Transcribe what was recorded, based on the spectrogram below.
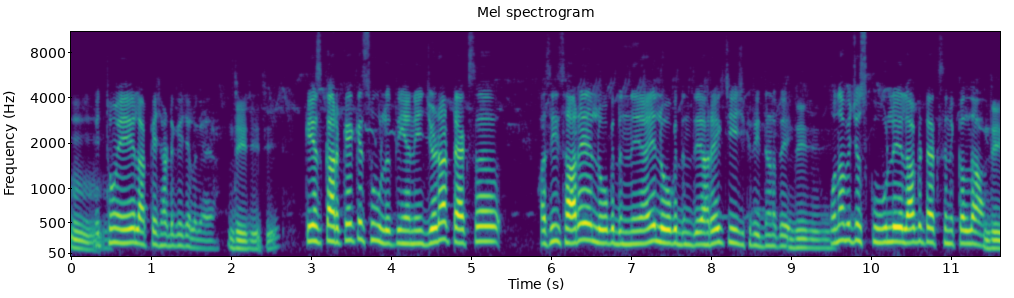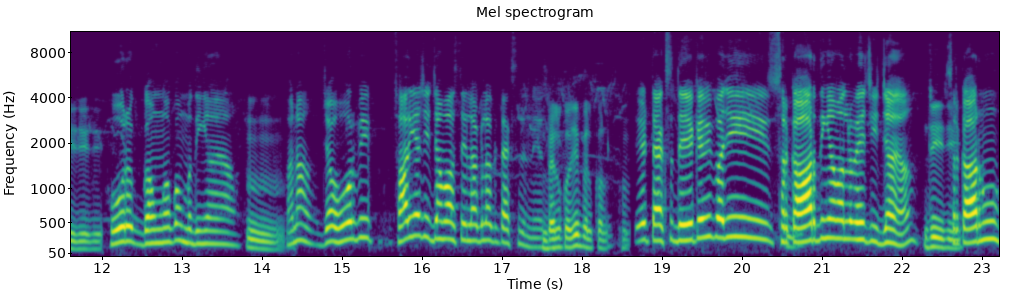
ਹੂੰ। ਇੱਥੋਂ ਇਹ ਇਲਾਕੇ ਛੱਡ ਕੇ ਚਲ ਗਏ ਆ। ਜੀ ਜੀ ਜੀ। ਕਿਸ ਕਰਕੇ ਕਿ ਸਹੂਲਤੀਆਂ ਨਹੀਂ ਜਿਹੜਾ ਟੈਕਸ ਅਸੀਂ ਸਾਰੇ ਲੋਕ ਦਿੰਦੇ ਆ ਇਹ ਲੋਕ ਦਿੰਦੇ ਆ ਹਰੇਕ ਚੀਜ਼ ਖਰੀਦਣ ਤੇ। ਜੀ ਜੀ ਜੀ। ਉਹਨਾਂ ਵਿੱਚੋਂ ਸਕੂਲ ਲਈ ਅਲੱਗ ਟੈਕਸ ਨਿਕਲਦਾ। ਜੀ ਜੀ ਜੀ। ਹੋਰ ਗਾਊਆਂ ਘੁੰਮਦੀਆਂ ਆ। ਹੂੰ। ਹਨਾ? ਜਾਂ ਹੋਰ ਵੀ ਸਾਰੀਆਂ ਚੀਜ਼ਾਂ ਵਾਸਤੇ ਅਲੱਗ-ਅਲੱਗ ਟੈਕਸ ਦਿੰਦੇ ਆ ਅਸੀਂ। ਬਿਲਕੁਲ ਜੀ ਬਿਲਕੁਲ। ਤੇ ਇਹ ਟੈਕਸ ਦੇ ਕੇ ਵੀ ਭਾਜੀ ਸਰਕਾਰ ਦੀਆਂ ਮਤਲਬ ਇਹ ਚੀਜ਼ਾਂ ਆ। ਜੀ ਜੀ। ਸਰਕਾਰ ਨੂੰ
